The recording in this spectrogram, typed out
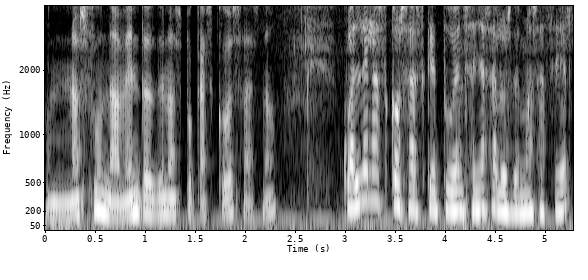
unos fundamentos de unas pocas cosas, ¿no? ¿Cuál de las cosas que tú enseñas a los demás a hacer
